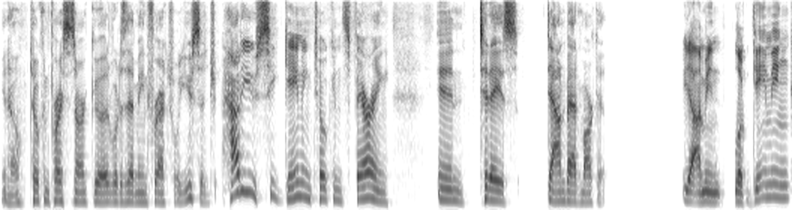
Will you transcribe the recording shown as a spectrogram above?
you know, token prices aren't good. What does that mean for actual usage? How do you see gaming tokens faring in today's down bad market? Yeah, I mean, look, gaming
